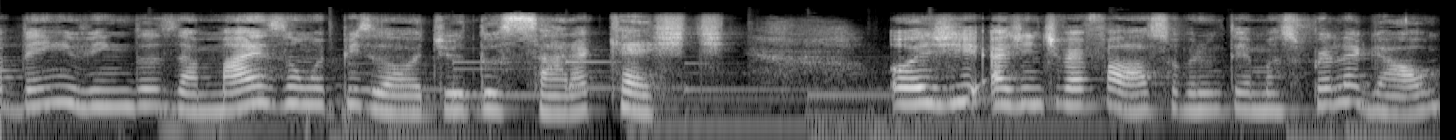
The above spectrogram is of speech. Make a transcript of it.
bem-vindos a mais um episódio do SaraCast. Hoje a gente vai falar sobre um tema super legal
